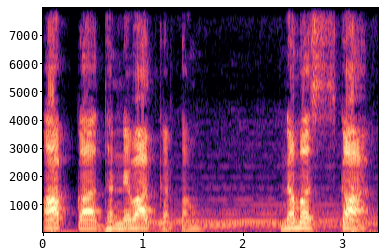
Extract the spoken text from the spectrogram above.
आपका धन्यवाद करता हूँ। नमस्कार।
